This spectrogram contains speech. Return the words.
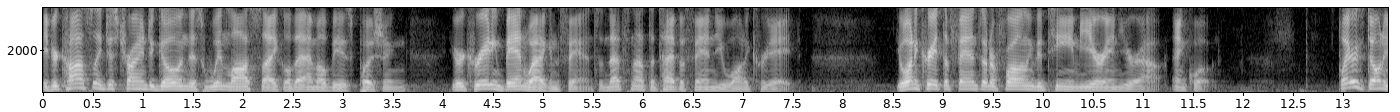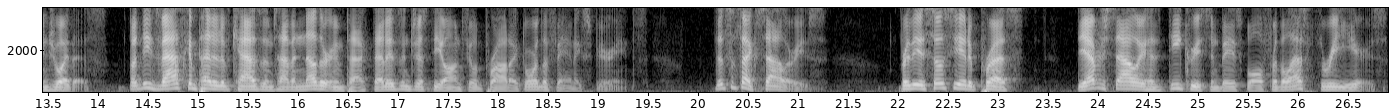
If you're constantly just trying to go in this win loss cycle that MLB is pushing, you're creating bandwagon fans, and that's not the type of fan you want to create. You want to create the fans that are following the team year in, year out. End quote. Players don't enjoy this, but these vast competitive chasms have another impact that isn't just the on field product or the fan experience. This affects salaries. For the Associated Press, the average salary has decreased in baseball for the last three years.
